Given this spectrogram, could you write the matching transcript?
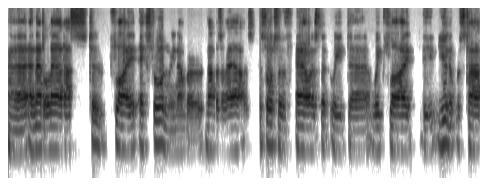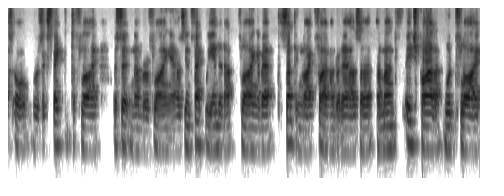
uh, and that allowed us to fly extraordinary number numbers of hours. The sorts of hours that we'd uh, we'd fly, the unit was tasked or was expected to fly a certain number of flying hours. In fact, we ended up flying about something like 500 hours a, a month. Each pilot would fly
